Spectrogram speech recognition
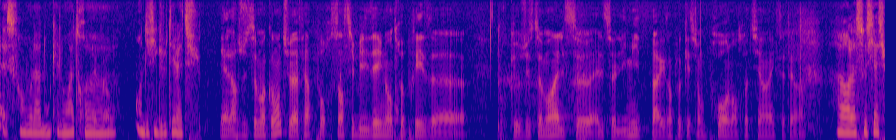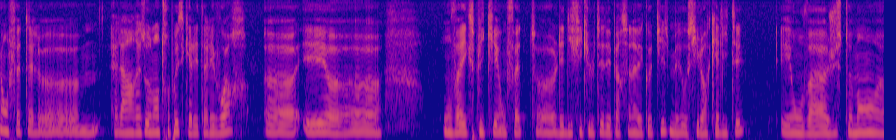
est-ce- enfin, voilà, donc elles vont être en difficulté là-dessus. Et alors justement, comment tu vas faire pour sensibiliser une entreprise pour que justement elle se, elle se limite par exemple aux questions pro en entretien, etc. Alors l'association, en fait, elle, elle a un réseau d'entreprises qu'elle est allée voir et on va expliquer en fait les difficultés des personnes avec autisme, mais aussi leurs qualités. Et on va justement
